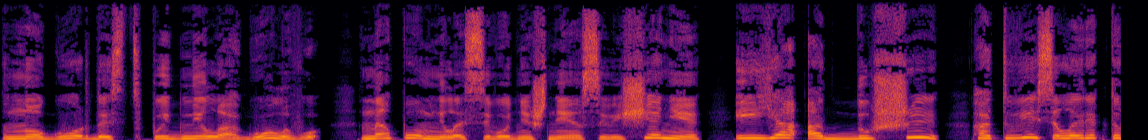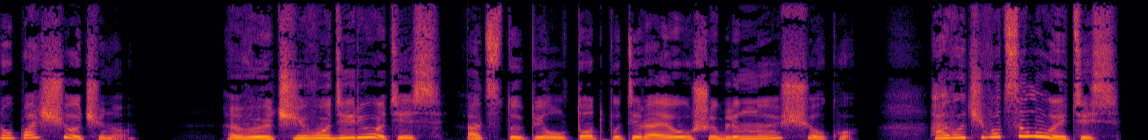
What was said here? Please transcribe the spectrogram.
Но гордость подняла голову, напомнила сегодняшнее совещание, и я от души отвесила ректору пощечину. «Вы чего деретесь?» — отступил тот, потирая ушибленную щеку. «А вы чего целуетесь?»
